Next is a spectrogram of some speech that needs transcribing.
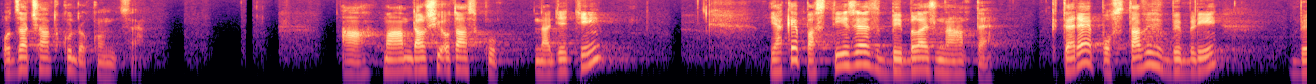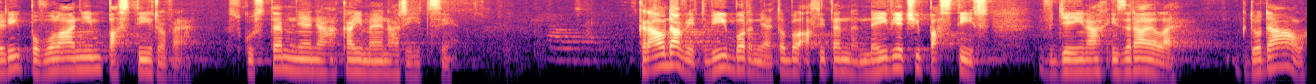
od začátku do konce. A mám další otázku na děti. Jaké pastýře z Bible znáte? Které postavy v Biblii byly povoláním pastýřové? Zkuste mě nějaká jména říci. Král David, výborně, to byl asi ten největší pastýř v dějinách Izraele. Kdo dál?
